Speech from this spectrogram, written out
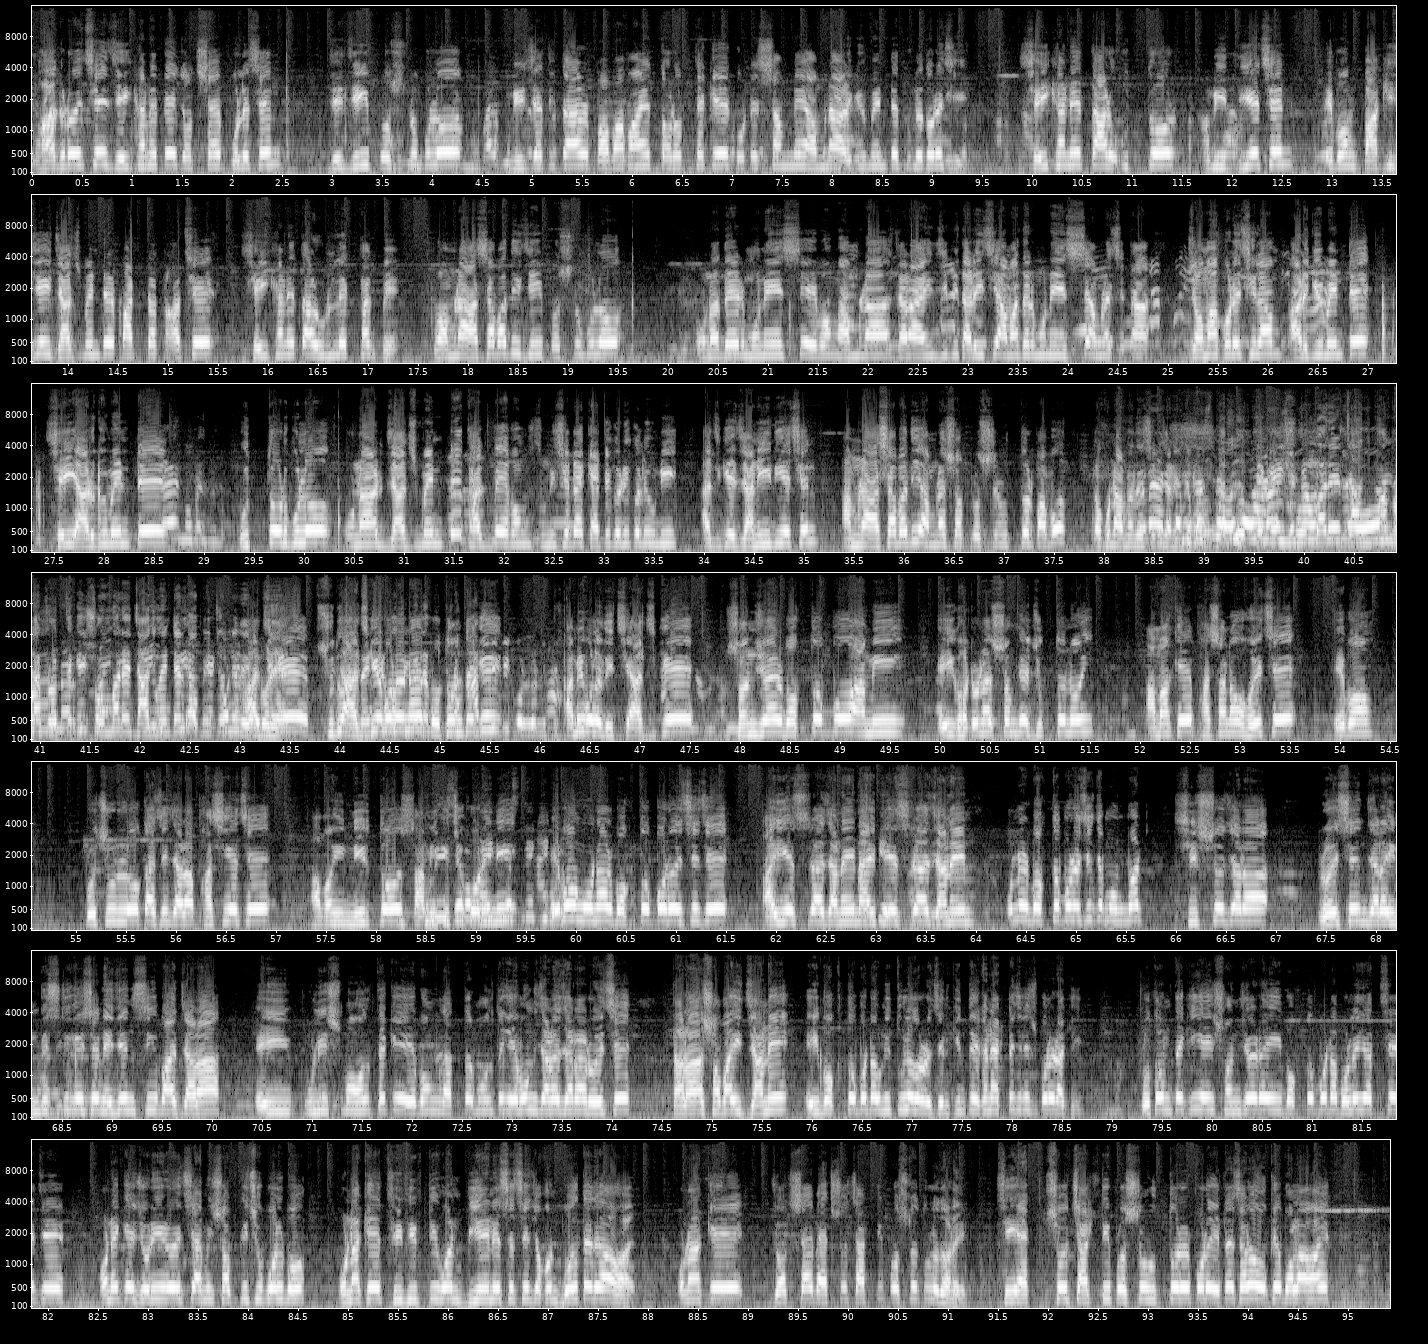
ভাগ রয়েছে যেইখানেতে জজ সাহেব বলেছেন যে যেই প্রশ্নগুলো নির্যাতিতার বাবা মায়ের তরফ থেকে কোর্টের সামনে আমরা আর্গুমেন্টে তুলে ধরেছি সেইখানে তার উত্তর উনি দিয়েছেন এবং বাকি যেই জাজমেন্টের পার্টটা আছে সেইখানে তার উল্লেখ থাকবে। তো আমরা আশাবাদী যেই প্রশ্নগুলো ওনাদের মনে এসছে এবং আমরা যারা আইনজীবী দাঁড়িয়েছি আমাদের মনে এসছে আমরা সেটা জমা করেছিলাম আর্গুমেন্টে সেই আর্গুমেন্টে উত্তরগুলো ওনার জাজমেন্টে থাকবে এবং উনি সেটা ক্যাটেগরিক্যালি উনি আজকে জানিয়ে দিয়েছেন। আমরা আশাবাদী আমরা সব প্রশ্নের উত্তর পাবো তখন আপনাদের সেটা জানিয়ে পারব প্রত্যেকেই সোমবারের জাজ- আমরা প্রত্যেকেই সোমবারের জাজমেন্টের কপির জন্য আজকে শুধু আজকে বলে নয় প্রথম থেকেই আমি বলে দিচ্ছি আজকে সঞ্জয়ের বক্তব্য আমি এই ঘটনার সঙ্গে যুক্ত নই। আমাকে ফাঁসানো হয়েছে এবং প্রচুর লোক আছে যারা ফাঁসিয়েছে। আমি নির্দোষ আমি কিছু করিনি এবং ওনার বক্তব্য রয়েছে যে আইএসরা জানেন আইপিএসরা জানেন। ওনার বক্তব্য রয়েছে যে মোটমাট শীর্ষ যারা রয়েছেন যারা ইনভেস্টিগেশন এজেন্সি বা যারা এই পুলিশ মহল থেকে এবং ডাক্তার মহল থেকে এবং যারা যারা রয়েছে তারা সবাই জানে। এই বক্তব্যটা উনি তুলে ধরেছেন। কিন্তু এখানে একটা জিনিস বলে রাখি প্রথম থেকেই এই সঞ্জয়ের এই বক্তব্যটা বলে যাচ্ছে যে, অনেকে জড়িয়ে রয়েছে, আমি সব কিছু বলব। ওনাকে থ্রি ফিফটি ওয়ান বিএনএসএসে যখন বলতে দেওয়া হয়, ওনাকে জজ সাহেব একশো চারটি প্রশ্ন তুলে ধরে। সেই একশো চারটি প্রশ্ন উত্তরের পরে এটা ছাড়াও ওকে বলা হয়,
